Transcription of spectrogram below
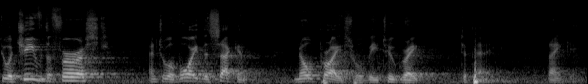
To achieve the first and to avoid the second, no price will be too great to pay. Thank you.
